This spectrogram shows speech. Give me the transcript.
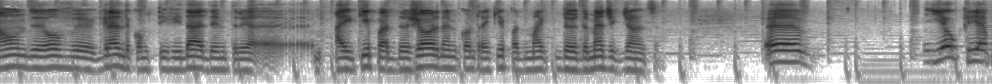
onde houve grande competitividade entre a, a, equipa de Jordan contra a equipa de, Mike, de, de Magic Johnson. Uh, e eu queria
